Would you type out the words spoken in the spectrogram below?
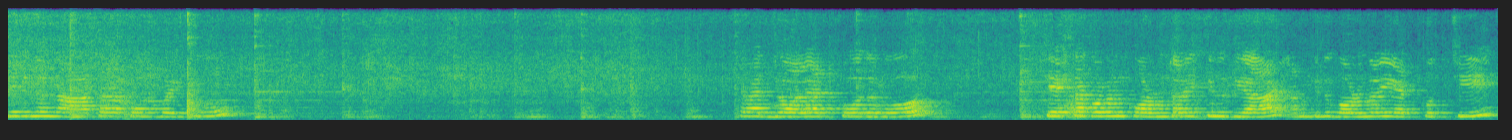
নাড়াচাড়া করব একটু এবার জল অ্যাড করে দেবো। চেষ্টা করবেন গরম জলই কিন্তু দেওয়ার। আমি কিন্তু গরম জলই অ্যাড করছি।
